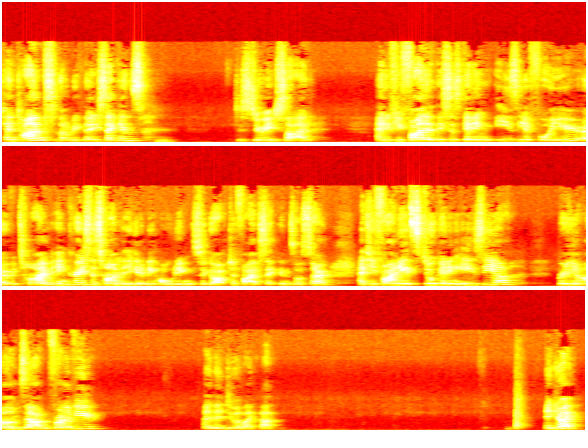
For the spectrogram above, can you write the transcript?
10 times, so that'll be 30 seconds. Just do each side and if you find that this is getting easier for you over time, increase the time that you're going to be holding. So go up to five seconds or so. And if you're finding it's still getting easier, bring your arms out in front of you and then do it like that. Enjoy.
